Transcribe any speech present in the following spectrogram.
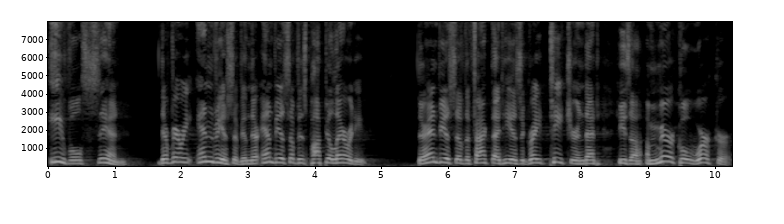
evil sin. They're very envious of him. They're envious of his popularity. They're envious of the fact that he is a great teacher and that he's a, a miracle worker.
